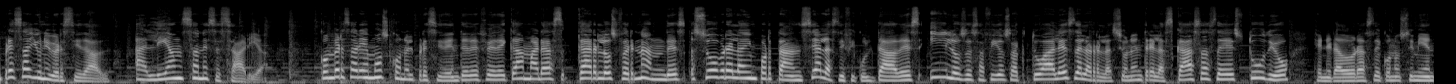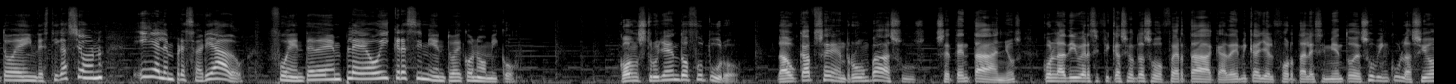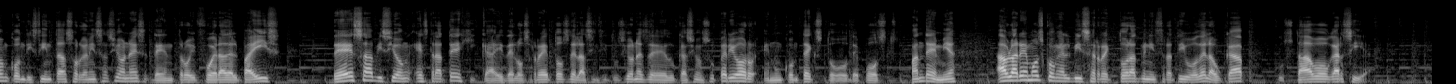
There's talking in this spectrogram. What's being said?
Empresa y universidad, alianza necesaria. Conversaremos con el presidente de Fede Cámaras, Carlos Fernández, sobre la importancia, las dificultades y los desafíos actuales de la relación entre las casas de estudio, generadoras de conocimiento e investigación, y el empresariado, fuente de empleo y crecimiento económico. Construyendo futuro. La UCAP se enrumba a sus 70 años con la diversificación de su oferta académica y el fortalecimiento de su vinculación con distintas organizaciones dentro y fuera del país. De esa visión estratégica y de los retos de las instituciones de educación superior en un contexto de post-pandemia, hablaremos con el vicerrector administrativo de la UCAP, Gustavo García.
